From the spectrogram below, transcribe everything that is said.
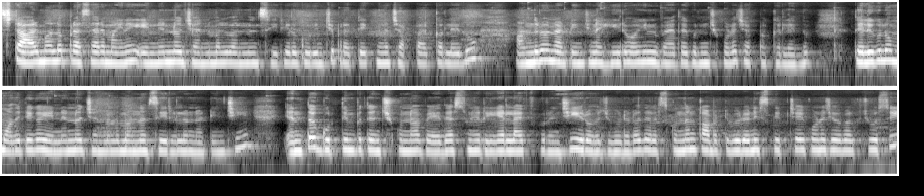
స్టార్మాలో ప్రసారమైన ఎన్నెన్నో జన్మల వందన సీరియల్ గురించి ప్రత్యేకంగా చెప్పక్కర్లేదు. అందులో నటించిన హీరోయిన్ వేద గురించి కూడా చెప్పక్కర్లేదు. తెలుగులో మొదటిగా ఎన్నెన్నో జన్మల వందన సీరియల్లో నటించి ఎంతో గుర్తింపు తెంచుకున్న వేదశ్ని రియల్ లైఫ్ గురించి ఈరోజు వీడియోలో తెలుసుకుందాం. కాబట్టి వీడియోని స్కిప్ చేయకుండా చివరి వరకు చూసి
